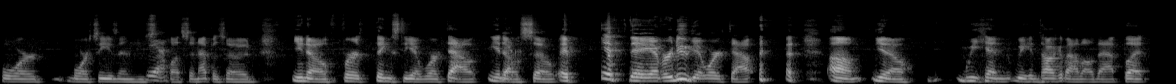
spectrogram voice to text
four more seasons Yeah. plus an episode, you know, for things to get worked out, you know. Yeah. So if if they ever do get worked out, um, you know, we can we can talk about all that, but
